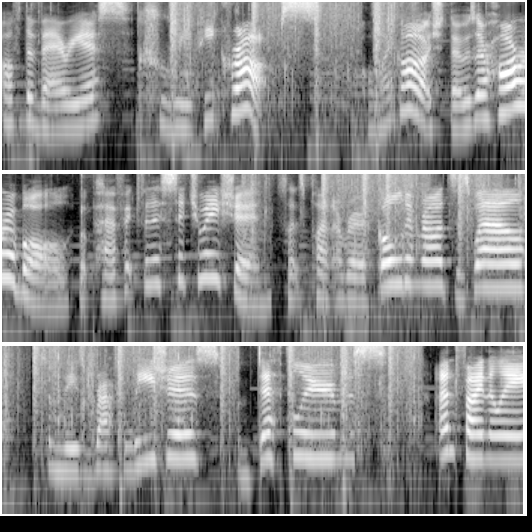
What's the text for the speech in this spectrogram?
of the various creepy crops. Oh my gosh, those are horrible, but perfect for this situation. So let's plant a row of goldenrods as well. Some of these rafflesias, some death blooms, and finally,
